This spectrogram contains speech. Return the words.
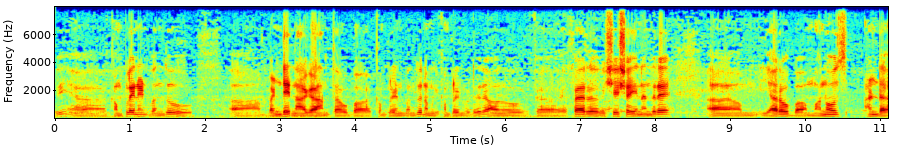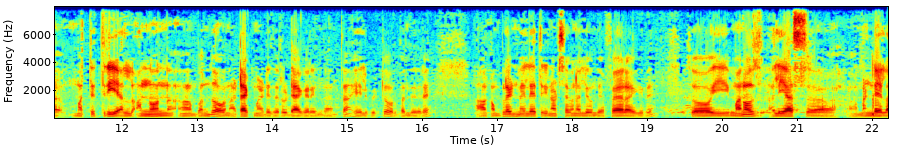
ಮಾಡ್ಕೊಂಡಿದ್ವಿ ಕಂಪ್ಲೇನೆಂಟ್ ಬಂದು ಬಂಡೆ ನಾಗ ಅಂತ ಒಬ್ಬ ಕಂಪ್ಲೇಂಟ್ ಬಂದು ನಮಗೆ ಕಂಪ್ಲೇಂಟ್ ಕೊಟ್ಟಿದ್ದಾರೆ. ಅವನು ಎಫ್ ಐ ಆರ್ ವಿಶೇಷ ಏನಂದರೆ ಯಾರೋ ಒಬ್ಬ ಮನೋಜ್ ಅಂಡ್ ಮತ್ತೆ ತ್ರೀ ಅಲ್, ಅನ್ನೋನ್ ಬಂದು ಅವನ ಅಟ್ಯಾಕ್ ಮಾಡಿದರು ಡ್ಯಾಗರಿಂದ ಅಂತ ಹೇಳಿಬಿಟ್ಟು ಅವ್ರು ಬಂದಿದ್ದಾರೆ. ಆ ಕಂಪ್ಲೇಂಟ್ ಮೇಲೆ ತ್ರೀ ನಾಟ್ ಸೆವೆನಲ್ಲಿ ಒಂದು ಎಫ್ ಐ ಆರ್ ಆಗಿದೆ. ಸೊ ಈ ಮನೋಜ್ ಅಲಿಯಾಸ್ ಮಂಡೇಲ,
